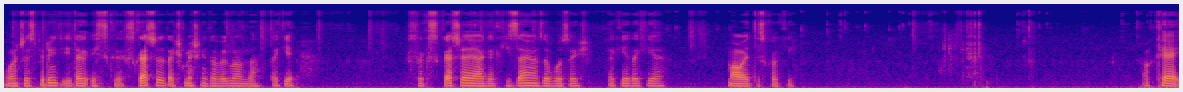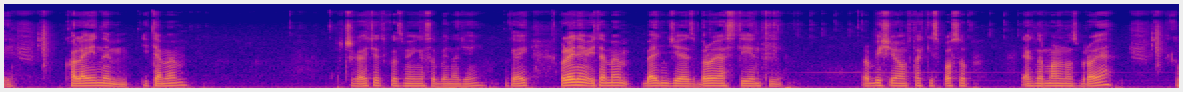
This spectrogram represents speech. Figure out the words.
Włączę sprint i tak i skaczę, tak śmiesznie to wygląda. Takie skaczę jak jakiś zając albo coś. Takie, takie małe te skoki. Okej. Okay. Kolejnym itemem. Poczekajcie, tylko zmienię sobie na dzień. Okej. Okay. Kolejnym itemem będzie zbroja z TNT. Robi się ją w taki sposób jak normalną zbroję, tylko,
